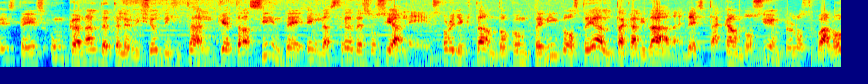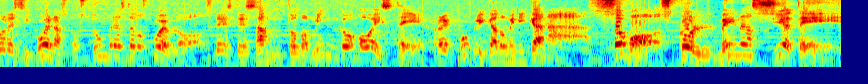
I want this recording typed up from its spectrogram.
Este es un canal de televisión digital que trasciende en las redes sociales, proyectando contenidos de alta calidad, destacando siempre los valores y buenas costumbres de los pueblos, desde Santo Domingo Oeste, República Dominicana. Somos Colmena 7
